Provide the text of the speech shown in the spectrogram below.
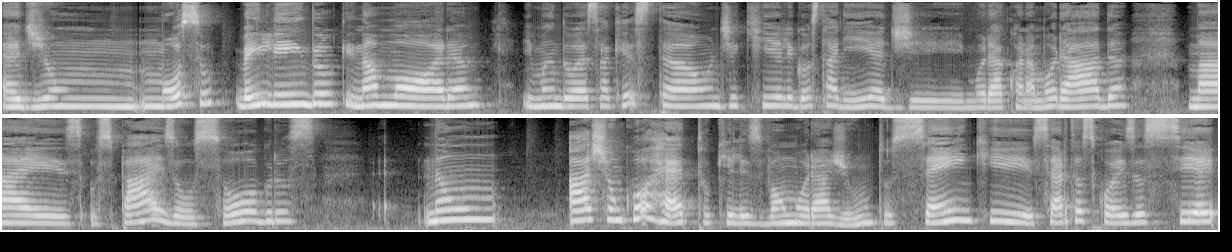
é de um, um, moço bem lindo que namora e mandou essa questão de que ele gostaria de morar com a namorada, mas os pais ou os sogros não acham correto que eles vão morar juntos sem que certas coisas se,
